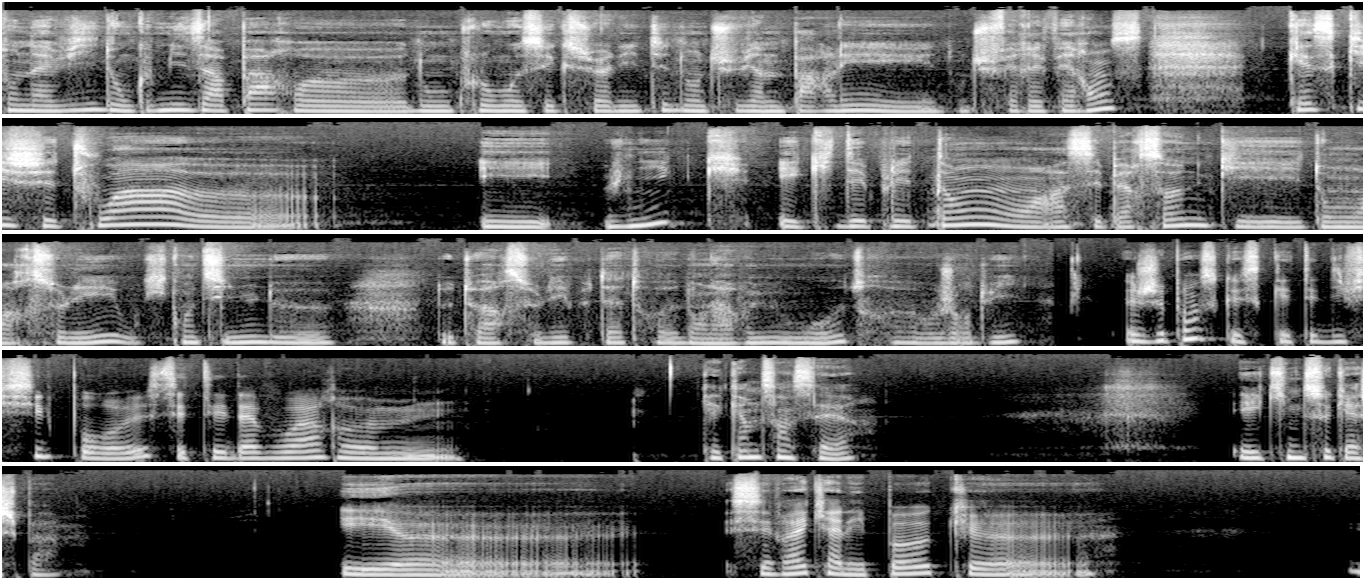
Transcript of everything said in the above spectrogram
Ton avis, donc mis à part euh, donc l'homosexualité dont tu viens de parler et dont tu fais référence, qu'est-ce qui chez toi est unique et qui déplaît tant à ces personnes qui t'ont harcelé ou qui continuent de, te harceler peut-être dans la rue ou autre euh, aujourd'hui? Je pense que ce qui était difficile pour eux, c'était d'avoir euh, quelqu'un de sincère et qui ne se cache pas. Et euh, c'est vrai qu'à l'époque,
